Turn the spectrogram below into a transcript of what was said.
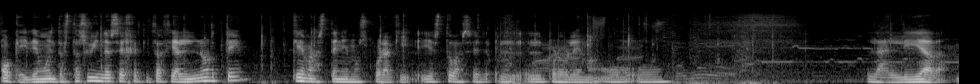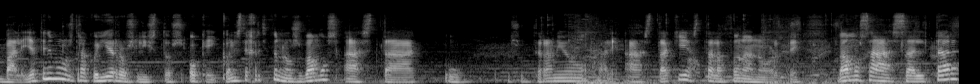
Ok, de momento está subiendo ese ejército hacia el norte. ¿Qué más tenemos por aquí? Y esto va a ser el, problema. La liada. Vale, ya tenemos los dracohierros listos. Ok, con este ejército nos vamos hasta... Uh, subterráneo. Vale, hasta aquí, hasta la zona norte. Vamos a asaltar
